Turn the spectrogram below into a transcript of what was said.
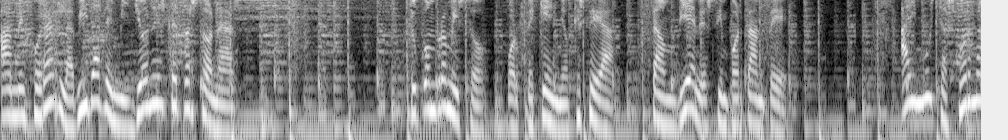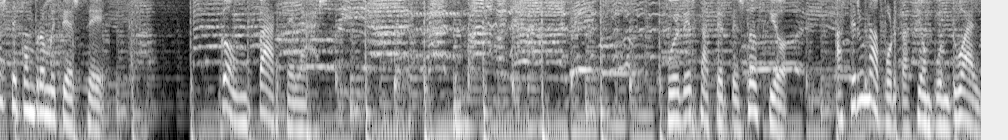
a mejorar la vida de millones de personas. Tu compromiso, por pequeño que sea, también es importante. Hay muchas formas de comprometerse. Compártelas. Puedes hacerte socio, hacer una aportación puntual,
